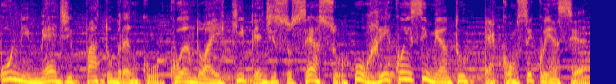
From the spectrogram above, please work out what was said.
Unimed Pato Branco. Quando a equipe é de sucesso, o reconhecimento é consequência.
